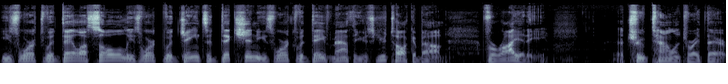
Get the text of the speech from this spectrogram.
He's worked with De La Soul. He's worked with Jane's Addiction. He's worked with Dave Matthews. You talk about variety. A true talent right there.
